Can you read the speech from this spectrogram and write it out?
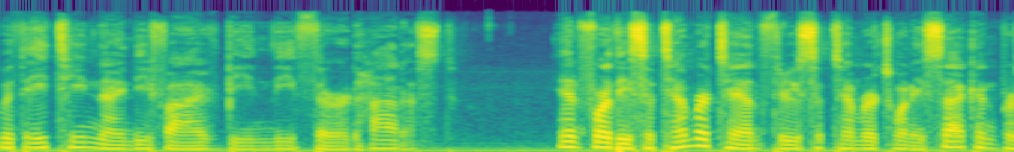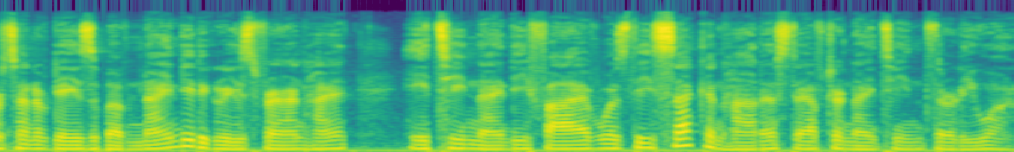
with 1895 being the third hottest. And for the September 10th through September 22nd percent of days above 90 degrees Fahrenheit, 1895 was the second hottest after 1931.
